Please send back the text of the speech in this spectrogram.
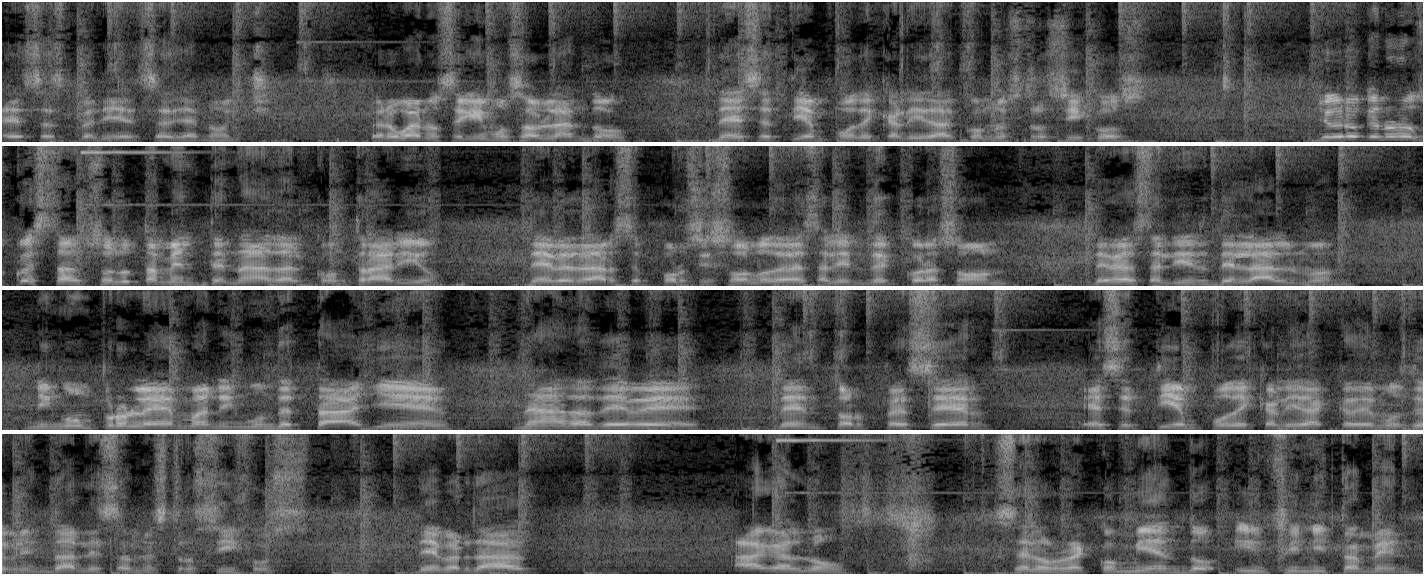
esa experiencia de anoche. Pero bueno, seguimos hablando de ese tiempo de calidad con nuestros hijos. Yo creo que no nos cuesta absolutamente nada, al contrario, debe darse por sí solo, debe salir del corazón, debe salir del alma. Ningún problema, ningún detalle, nada debe de entorpecer ese tiempo de calidad que debemos de brindarles a nuestros hijos. De verdad, háganlo, se los recomiendo infinitamente.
